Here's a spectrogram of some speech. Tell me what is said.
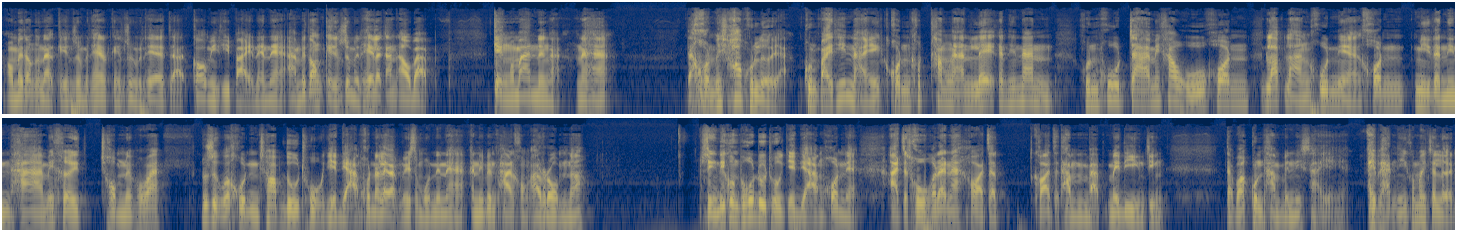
เอาไม่ต้องขนาดเก่งสุดประเทศเก่งสุดประเทศจะก็มีที่ไปแน่ๆอะไม่ต้องเก่งสุดประเทศแล้วกันเอาแบบ เก่งประมาณนึงอะนะฮะแต่คนไม่ชอบคุณเลยอะ คุณไปที่ไหนคนเขาทำงานเละกันที่นั่น คุณพูดจาไม่เข้าหูคนลับหลังคุณเนี่ย คนมีแต่นินทาไม่เคยชมเลย เพราะว่ารู้สึกว่าคุณชอบดูถูกเหยียดหยามคนอะไรแบบนี้สมมติเนี่ยนะฮะอันนี้เป็น part ของอารมณ์เนาะสิ่งที่คุณพูดดูถูกเหยียดหยามคนเนี่ย อาจจะถูกก็ได้นะเขาอาจจะเขาอาจจะทำแบบไม่ดีจริงๆ แต่ว่าคุณทำเป็นนิสัยอย่างเงี้ยไอ้แบบนี้ก็ไม่เจริญ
